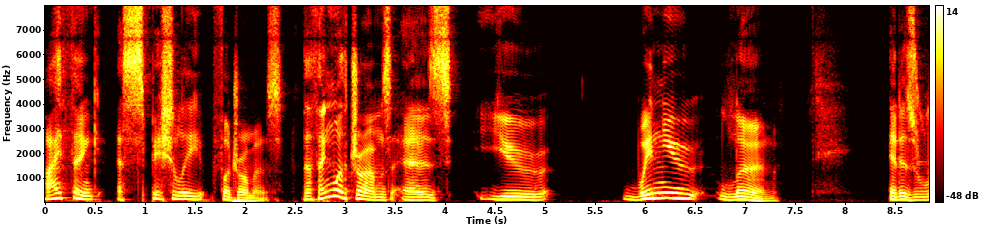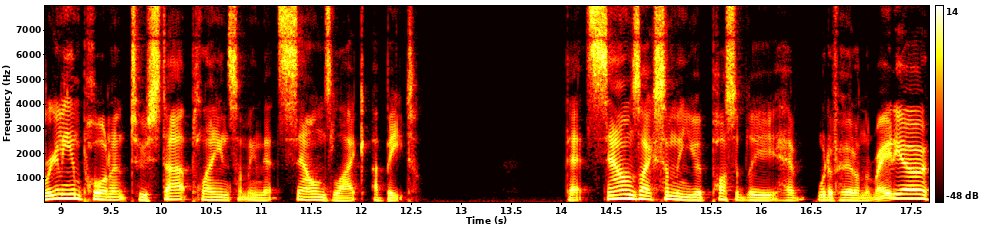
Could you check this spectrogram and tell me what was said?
I think, especially for drummers. The thing with drums is you, when you learn, it is really important to start playing something that sounds like a beat that sounds like something you possibly have would have heard on the radio,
